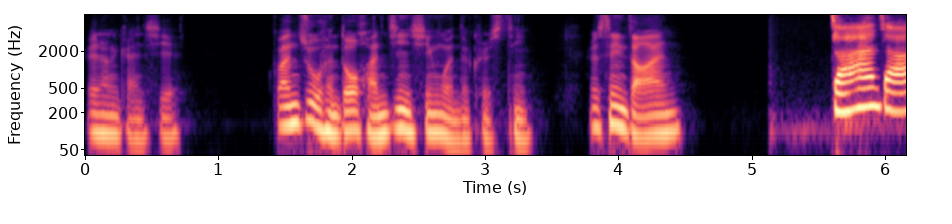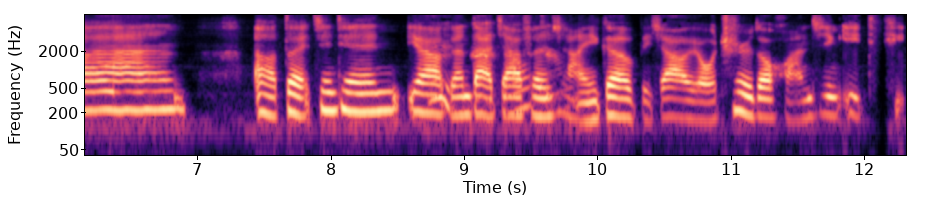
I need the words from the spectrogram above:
非常感谢。关注很多环境新闻的 Christine，Christine 早安，早安早安。啊，对，今天又要跟大家分享一个比较有趣的环境议题，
